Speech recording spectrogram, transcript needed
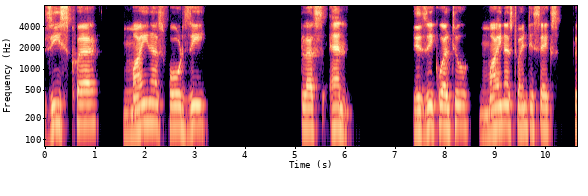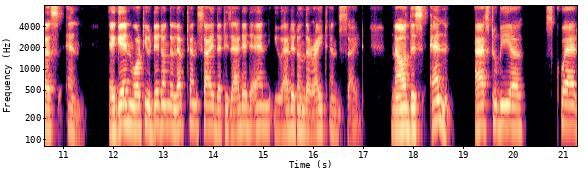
z square minus 4z plus n is equal to minus 26 plus n. Again, what you did on the left-hand side, that is added n, you added on the right-hand side. Now this n has to be a square,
